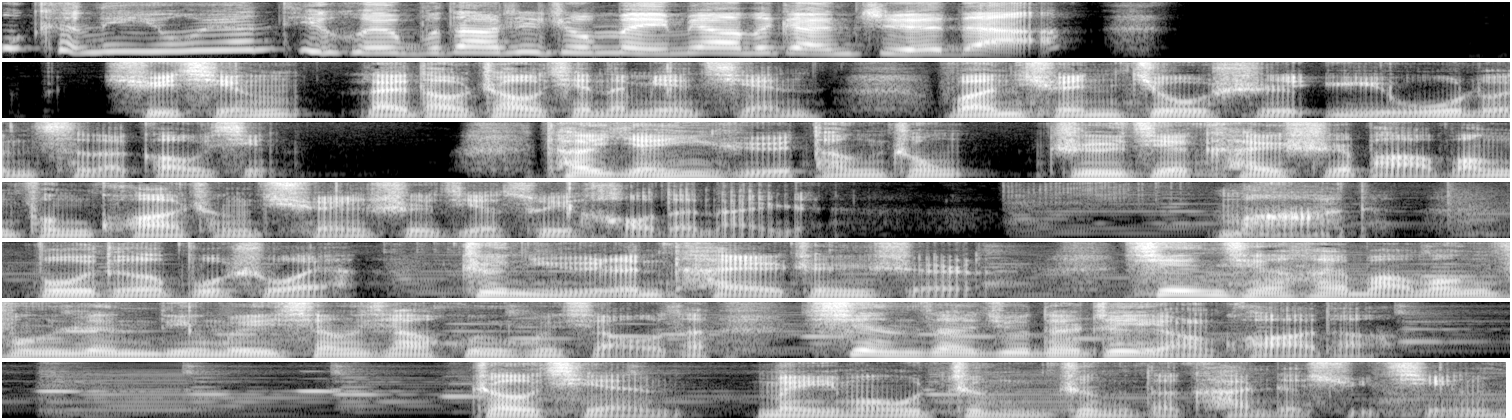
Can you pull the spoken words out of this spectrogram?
我肯定永远体会不到这种美妙的感觉的。许晴来到赵倩的面前，完全就是语无伦次的高兴，她言语当中直接开始把王峰夸成全世界最好的男人。妈的，不得不说呀，这女人太真实了。先前还把王峰认定为乡下混混小子，现在就在这样夸他。赵倩美眸怔怔地看着许晴，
